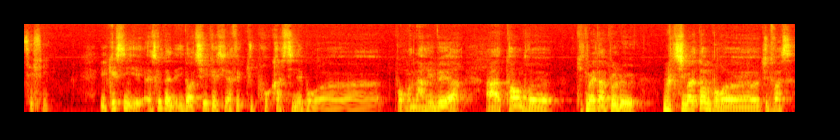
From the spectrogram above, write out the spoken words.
c'est fait. Et qu'est-ce est-ce que tu as identifié qu'est-ce qui a fait que tu procrastinais pour, euh, pour en arriver à, à attendre, euh, qu'ils te mettent un peu l'ultimatum pour euh, que tu le fasses?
